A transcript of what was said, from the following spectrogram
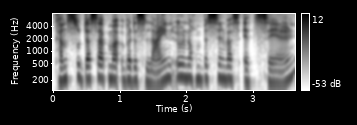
Kannst du deshalb mal über das Leinöl noch ein bisschen was erzählen?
